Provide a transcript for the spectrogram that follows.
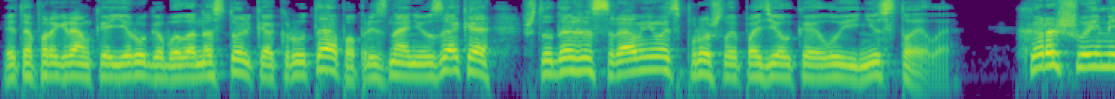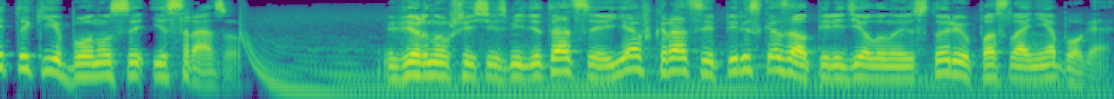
Эта программка Яруга была настолько крута, по признанию Зака, что даже сравнивать с прошлой поделкой Луи не стоило. Хорошо иметь такие бонусы и сразу. Вернувшись из медитации, я вкратце пересказал переделанную историю послания Бога.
